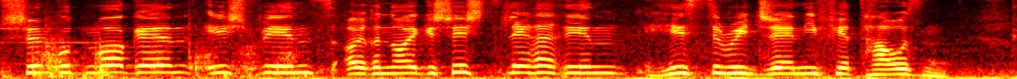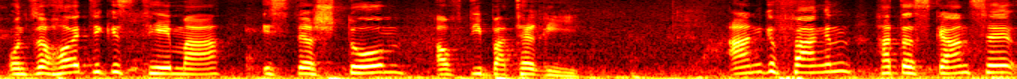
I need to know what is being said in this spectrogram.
Schönen guten Morgen, ich bin's, eure neue Geschichtslehrerin History Jenny 4000. Unser heutiges Thema ist der Sturm auf die Batterie. Angefangen hat das Ganze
